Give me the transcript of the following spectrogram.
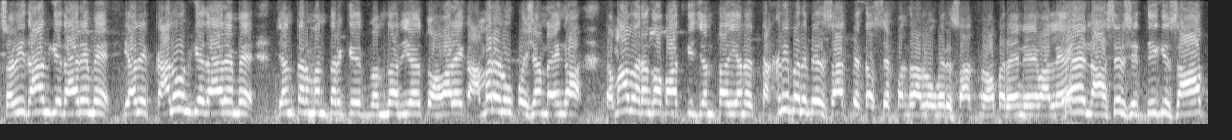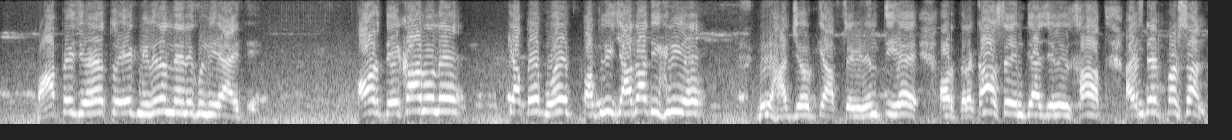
संविधान के दायरे में, यानी कानून के दायरे में जंतर मंतर के अंदर यह तो हमारा एक अमर अनुपोषण रहेगा। तमाम औरंगाबाद की जनता, यानी तकरीबन मेरे साथ में दस से पंद्रह लोग मेरे साथ में वहाँ पर रहने वाले हैं। नासिर सिद्दीकी साहब, वहाँ पे जो है तो एक निवेदन देने को लिए आए थे। और देखा उन्होंने क्या पे वो पब्लिक ज़्यादा दिख रही है। मेरे हाथ जोड़ के आपसे विनती है और दरखास्त है इम्तियाज़ जलील साहब हंड्रेड परसेंट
